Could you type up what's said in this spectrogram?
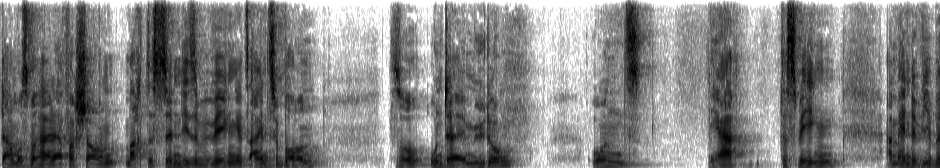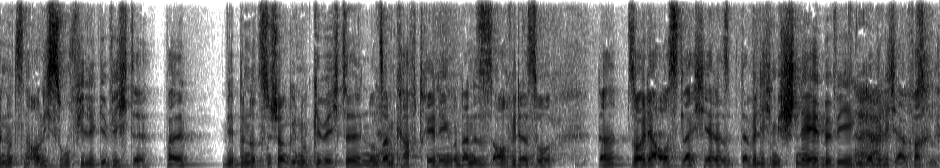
da muss man halt einfach schauen, macht es Sinn, diese Bewegung jetzt einzubauen? So unter Ermüdung. Und ja, deswegen am Ende, wir benutzen auch nicht so viele Gewichte, weil wir benutzen schon genug Gewichte in unserem ja. Krafttraining und dann ist es auch wieder so, da soll der Ausgleich her, da, da will ich mich schnell bewegen, ja, da will ich einfach absolut.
